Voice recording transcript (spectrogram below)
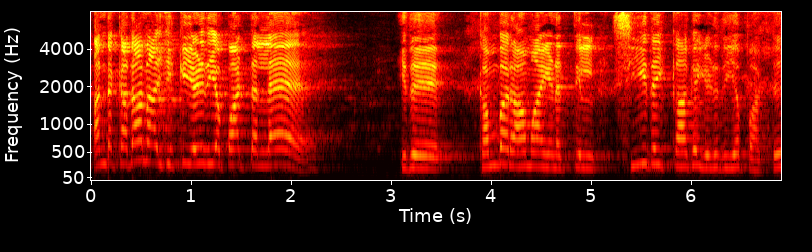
அந்த கதாநாயகிக்கு எழுதிய பாட்டல்ல. இது கம்ப ராமாயணத்தில் சீதைக்காக எழுதிய பாட்டு.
